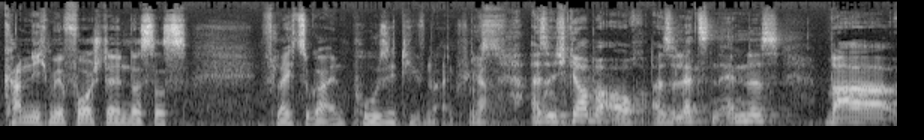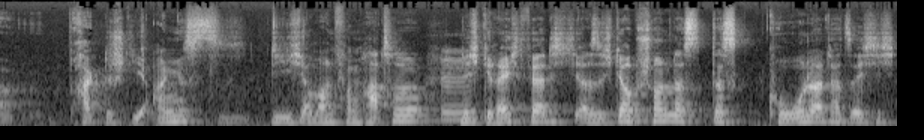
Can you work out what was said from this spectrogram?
kann ich mir vorstellen, dass das vielleicht sogar einen positiven Ja, Einfluss also ich glaube auch. Also letzten Endes war praktisch die Angst, die ich am Anfang hatte, nicht gerechtfertigt. Also ich glaube schon, dass, dass Corona tatsächlich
